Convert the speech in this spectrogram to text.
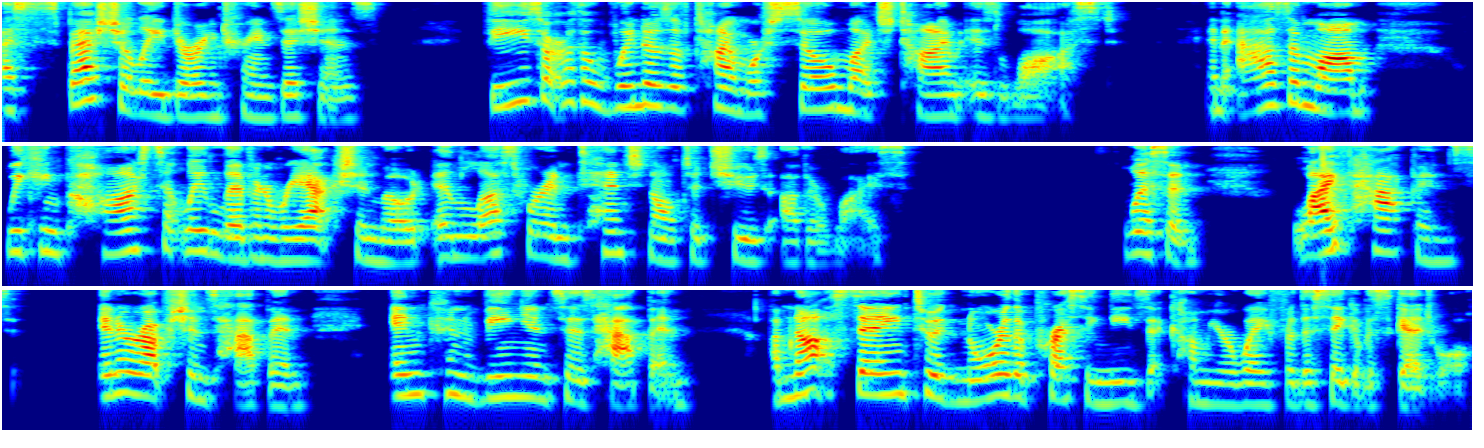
especially during transitions. These are the windows of time where so much time is lost. And as a mom, we can constantly live in reaction mode unless we're intentional to choose otherwise. Listen, life happens, interruptions happen, inconveniences happen. I'm not saying to ignore the pressing needs that come your way for the sake of a schedule,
